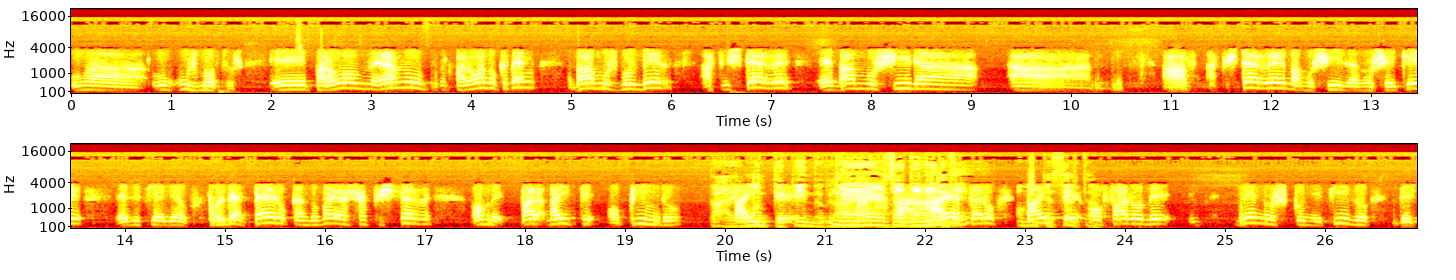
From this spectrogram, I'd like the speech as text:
unha, un, uns mozos, eh, para o verano, para o ano que ven, vamos volver a Fisterre, e eh, vamos ir a, a a, a Fisterre, vamos ir a non sei que, e dicía eu, pois ben, pero cando vai a Fisterre, home, para, vaite o Pindo, ah, Vai, vaite, Monte Pindo, claro. Eh, a Étaro, vaite o faro de menos coñecido de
